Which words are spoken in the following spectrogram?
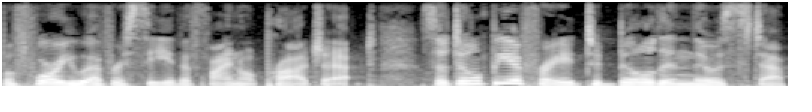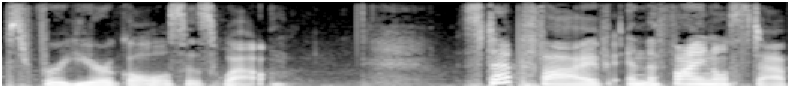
before you ever see the final project. So don't be afraid to build in those steps for your goals as well. Step five, and the final step,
